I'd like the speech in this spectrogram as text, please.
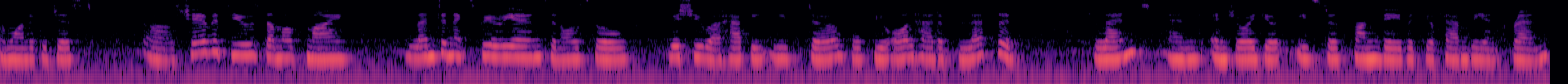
I wanted to just uh, share with you some of my Lenten experience and also wish you a happy Easter. Hope you all had a blessed Lent and enjoyed your Easter Sunday with your family and friends.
